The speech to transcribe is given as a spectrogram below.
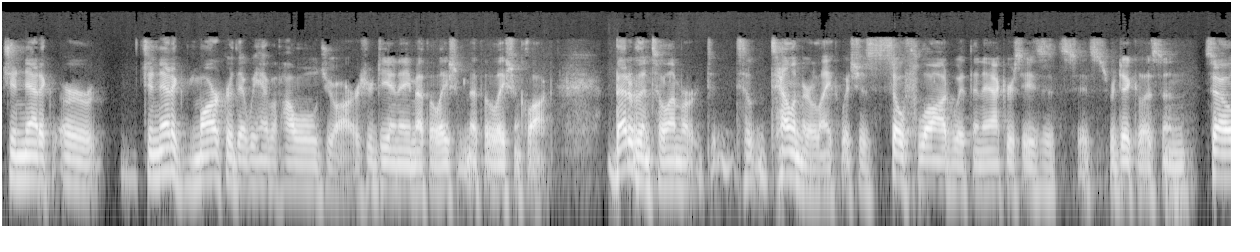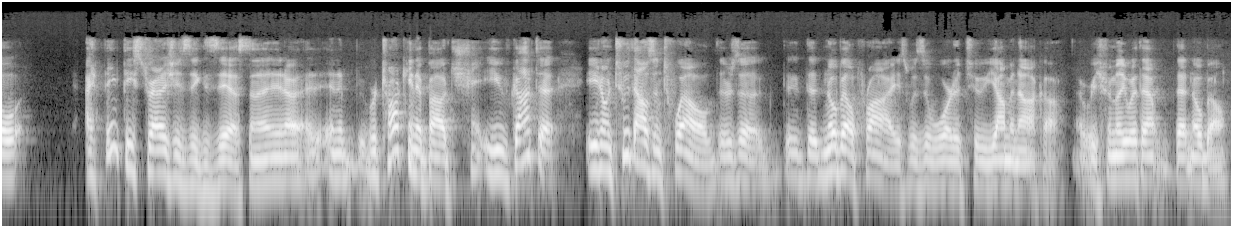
genetic or genetic marker that we have of how old you are is your DNA methylation methylation clock better than telomere, telomere length, which is so flawed with inaccuracies. It's it's ridiculous. And so I think these strategies exist. And you know, and we're talking about cha- you've got to. You know, in 2012, there's a the, the Nobel Prize was awarded to Yamanaka. Are you familiar with that that Nobel?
